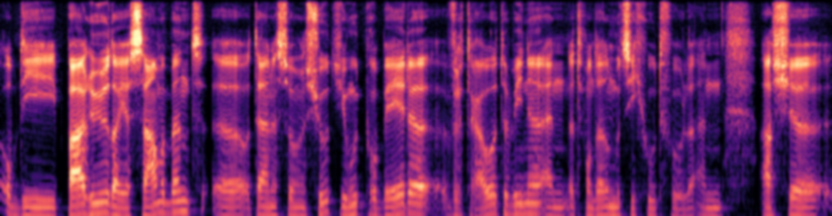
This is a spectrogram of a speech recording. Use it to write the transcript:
op die paar uur dat je samen bent uh, tijdens zo'n shoot, je moet proberen vertrouwen te winnen en het model moet zich goed voelen. En als je,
